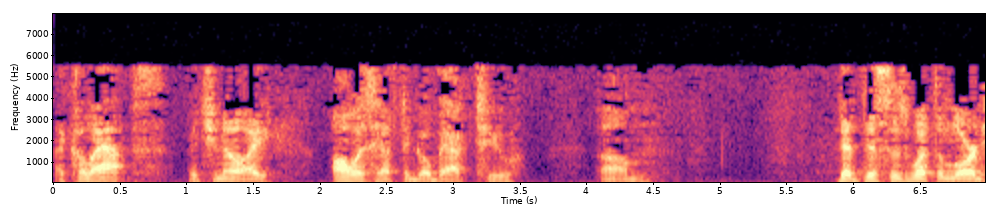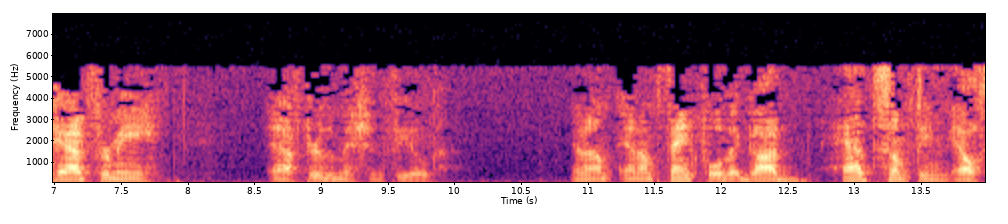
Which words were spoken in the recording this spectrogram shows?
I collapse. But you know, I always have to go back to um, that this is what the Lord had for me after the mission field. And I'm, and I'm thankful that God had something else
